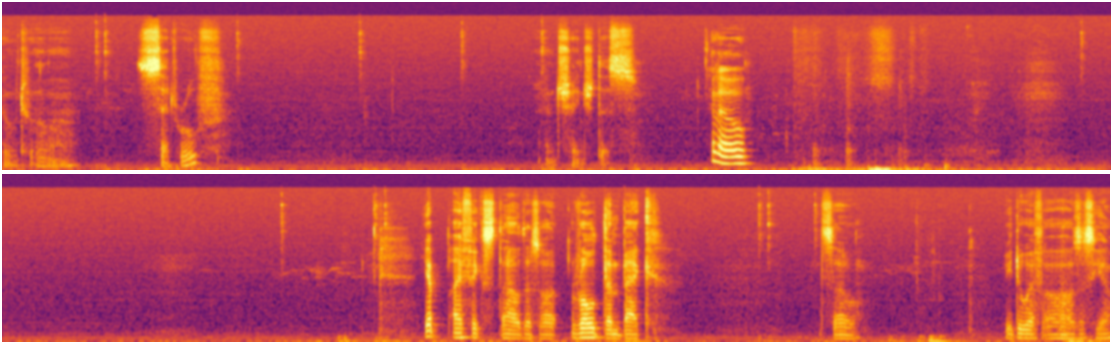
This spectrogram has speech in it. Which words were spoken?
go to our uh, set roof and change this. Hello. Yep, I fixed the houses or rolled them back. So we do have our houses here.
